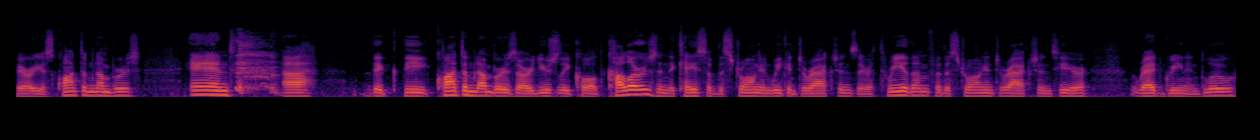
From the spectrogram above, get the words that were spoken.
various quantum numbers, and uh, the, the quantum numbers are usually called colors. In the case of the strong and weak interactions, there are three of them for the strong interactions here red, green, and blue,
